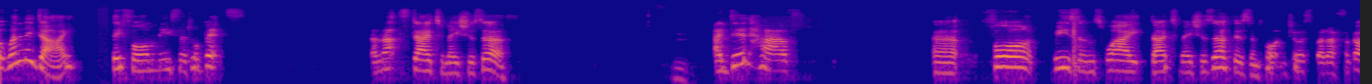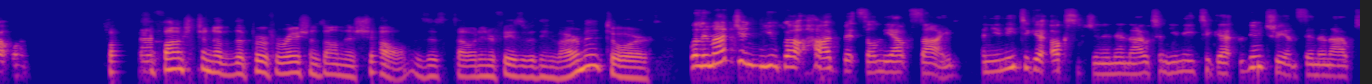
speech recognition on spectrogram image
But when they die, they form these little bits. And that's diatomaceous earth. Hmm. I did have uh, four reasons why diatomaceous earth is important to us, but I forgot one. The function of the perforations on the shell, is this how it interfaces with the environment or? Well, imagine you've got hard bits on the outside and you need to get oxygen in and out and you need to get nutrients in and out.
